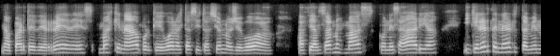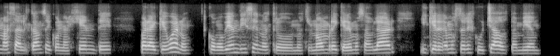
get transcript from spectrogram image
una parte de redes, más que nada porque, bueno, esta situación nos llevó a, afianzarnos más con esa área y querer tener también más alcance con la gente para que, bueno, como bien dice nuestro, nuestro nombre, queremos hablar y queremos ser escuchados también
